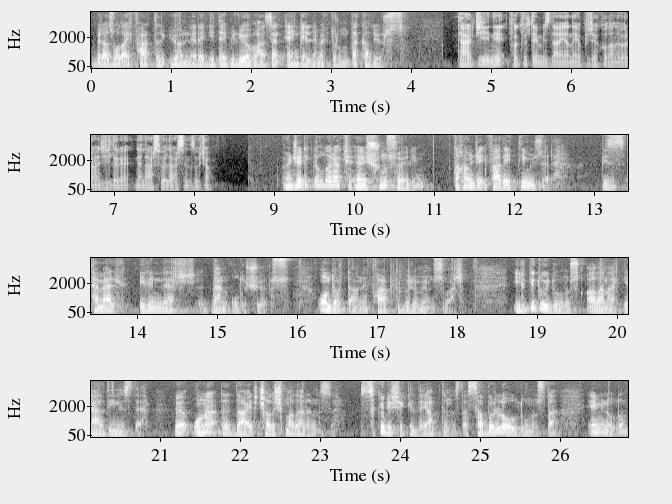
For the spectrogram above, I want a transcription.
Biraz olay farklı yönlere gidebiliyor bazen engellemek durumunda kalıyoruz. Tercihini fakültemizden yana yapacak olan öğrencilere neler söylersiniz hocam? Öncelikli olarak e, şunu söyleyeyim. Daha önce ifade ettiğim üzere biz temel bilimlerden oluşuyoruz. 14 tane farklı bölümümüz var. İlgi duyduğunuz alana geldiğinizde ve ona e, dair çalışmalarınızı sıkı bir şekilde yaptığınızda, sabırlı olduğunuzda emin olun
